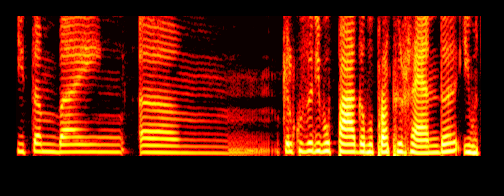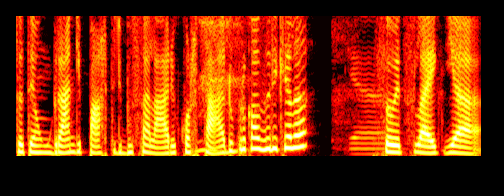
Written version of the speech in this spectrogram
e também um, aquela coisa de tipo, paga o próprio renda e você tem um grande parte do salário cortado por causa daquela. Yeah. So it's like, yeah.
